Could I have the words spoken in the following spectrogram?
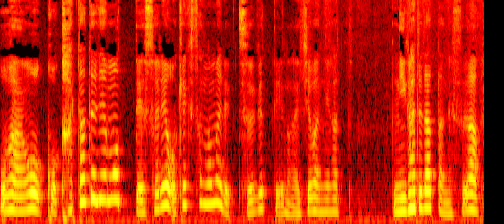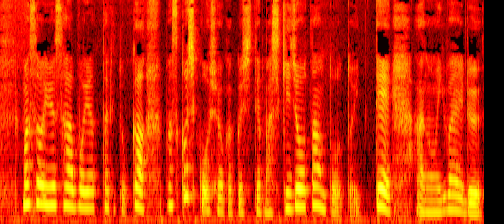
お椀をこう片手で持ってそれをお客さんの前で継ぐっていうのが一番苦手苦手だったんですが、まあ、そういうサーブをやったりとか、まあ、少しこう昇格して、まあ、式場担当といってあのいわゆる、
